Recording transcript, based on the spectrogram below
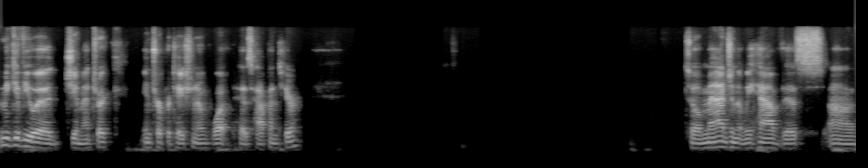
Let me give you a geometric interpretation of what has happened here. So imagine that we have this uh,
